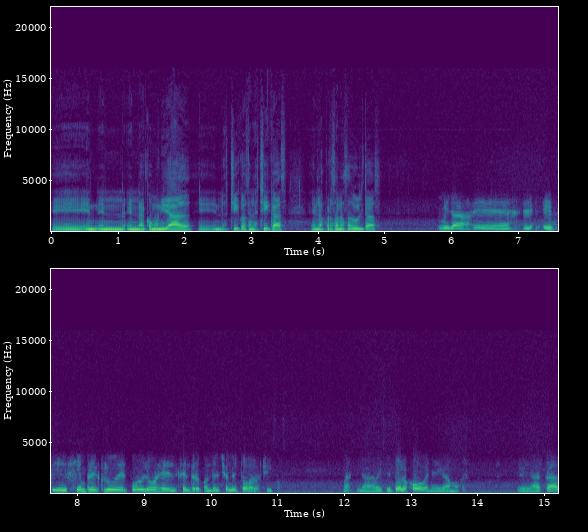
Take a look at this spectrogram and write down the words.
eh, en, en- la comunidad, eh, en los chicos, en las chicas, en las personas adultas? Mira, eh, eh, siempre el club del pueblo es el centro de contención de todos los chicos, más que nada, ¿viste? Todos los jóvenes, digamos. Eh, acá,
